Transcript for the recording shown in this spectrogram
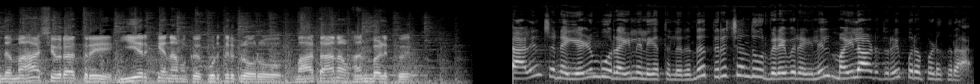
இந்த மகா சிவராத்திரி இயற்கை நமக்கு கொடுத்திருக்கிற ஒரு மகத்தான அன்பளிப்பு. ஸ்டாலின் சென்னை எழும்பூர் ரயில் நிலையத்திலிருந்து திருச்செந்தூர் விரைவு ரயிலில் மயிலாடுதுறை புறப்படுகிறார்.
